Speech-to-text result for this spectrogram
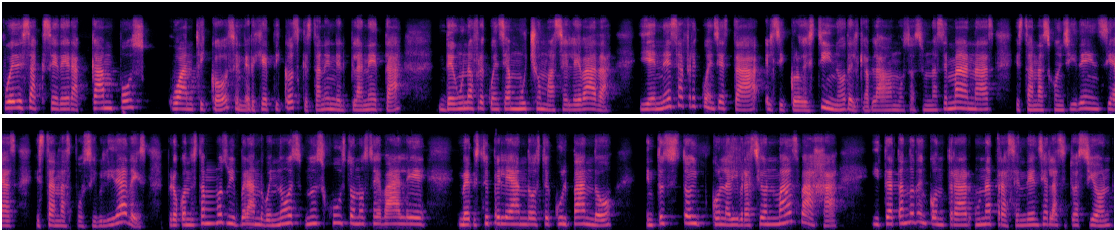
puedes acceder a campos cuánticos, energéticos que están en el planeta de una frecuencia mucho más elevada. Y en esa frecuencia está el ciclodestino del que hablábamos hace unas semanas, están las coincidencias, están las posibilidades. Pero cuando estamos vibrando, no es, no es justo, no se vale, me estoy peleando, estoy culpando, entonces estoy con la vibración más baja y tratando de encontrar una trascendencia a la situación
